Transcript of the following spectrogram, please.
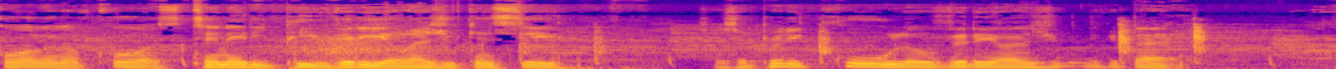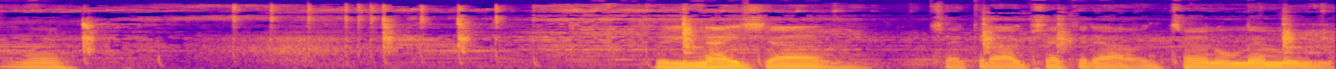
calling, of course, 1080p video, as you can see. So it's a pretty cool little video, as you look at that. You know? Pretty nice, y'all. Check it out, check it out. Internal memory,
